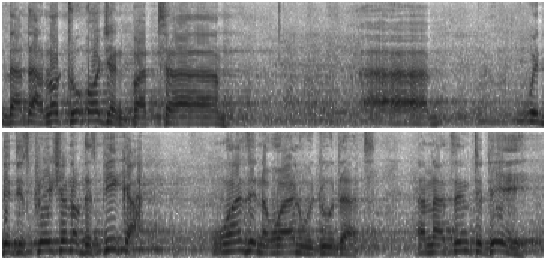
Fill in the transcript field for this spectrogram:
that are not too urgent, but uh, uh, with the discretion of the speaker, once in a while we do that. And I think today,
